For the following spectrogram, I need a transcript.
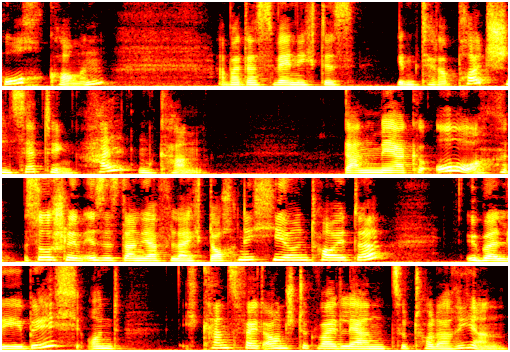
hochkommen, aber dass wenn ich das im therapeutischen Setting halten kann, dann merke, oh, so schlimm ist es dann ja vielleicht doch nicht hier und heute, überlebe ich und ich kann es vielleicht auch ein Stück weit lernen zu tolerieren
